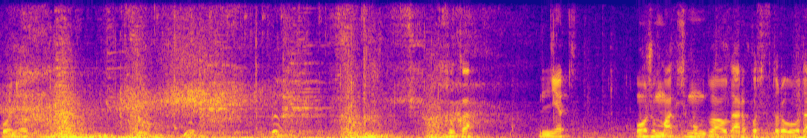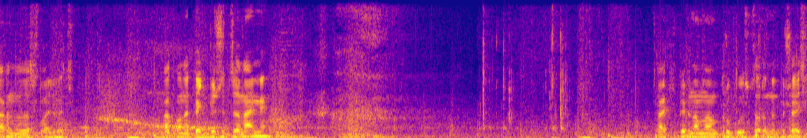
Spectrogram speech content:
Понял. Сука. Нет. Можем максимум два удара. После второго удара надо сваливать. Так, он опять бежит за нами. Так, теперь нам надо в другую сторону бежать.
